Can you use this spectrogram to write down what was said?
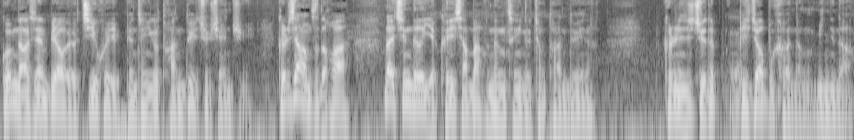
国民党现在比较有机会变成一个团队去选举，可是这样子的话，赖清德也可以想办法弄成一个团队呢，可是你觉得比较不可能，民进党。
